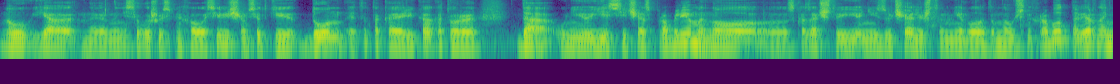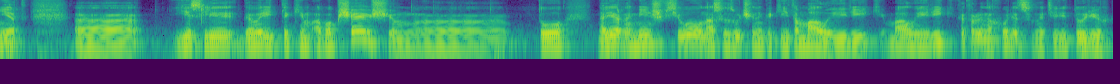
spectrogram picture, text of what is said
Ну, я, наверное, не соглашусь с Михаилом Васильевичем. Все-таки Дон – это такая река, которая, да, у нее есть сейчас проблемы, но э, сказать, что ее не изучали, что не было там научных работ, наверное, нет. Э, если говорить таким обобщающим э, то, наверное, меньше всего у нас изучены какие-то малые реки. Малые реки, которые находятся на территориях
